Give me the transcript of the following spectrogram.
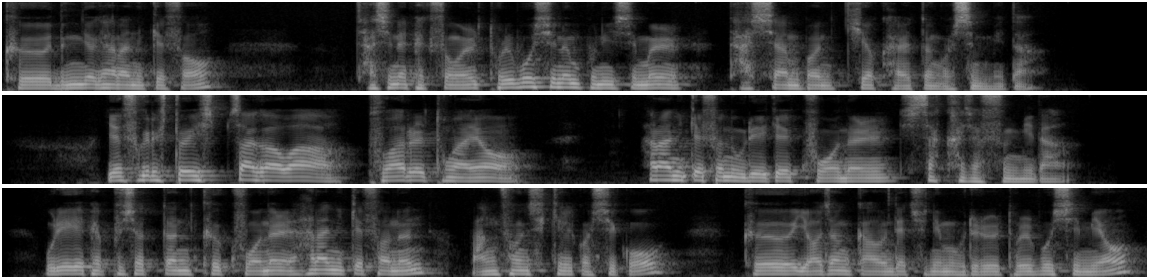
그 능력의 하나님께서 자신의 백성을 돌보시는 분이심을 다시 한번 기억하였던 것입니다. 예수 그리스도의 십자가와 부활을 통하여 하나님께서는 우리에게 구원을 시작하셨습니다. 우리에게 베푸셨던 그 구원을 하나님께서는 완성시킬 것이고 그 여정 가운데 주님은 우리를 돌보시며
